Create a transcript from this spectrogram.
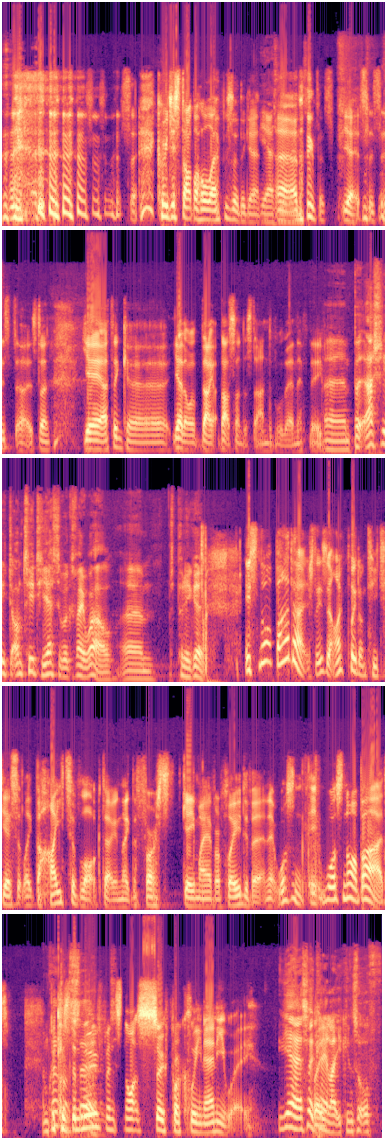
So, can we just start the whole episode again? Yes, uh, I think that's yeah, it's it's, it's, uh, it's done. Yeah, I think uh, yeah, that, that, that's understandable then. If they, Um, but actually, on TTS it works very well. Um, it's pretty good. it's not bad actually, is it? I played on TTS at like the height of lockdown, like the first game I ever played of it, and it wasn't. It was not bad I'm kind of because the movement's not super clean anyway. Yeah, it's okay. like- Like, you can sort of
